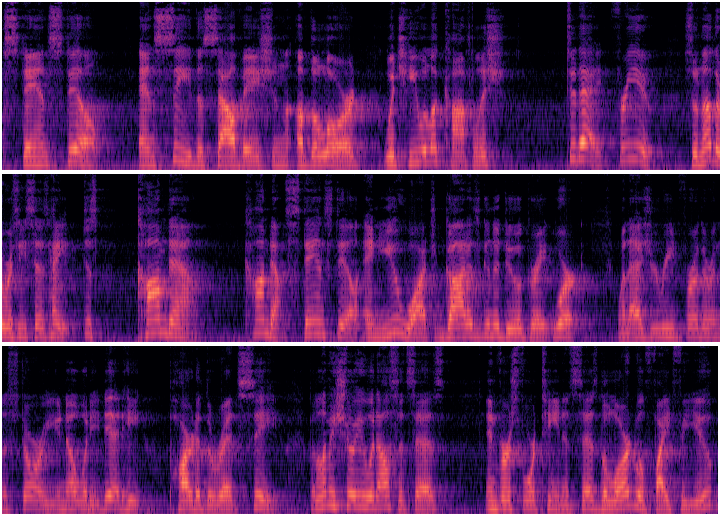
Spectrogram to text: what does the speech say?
Stand still and see the salvation of the Lord, which he will accomplish today for you. So, in other words, he says, hey, just calm down. Calm down. Stand still. And you watch. God is going to do a great work. Well, as you read further in the story, you know what he did. He parted the Red Sea. But let me show you what else it says in verse 14. It says, The Lord will fight for you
